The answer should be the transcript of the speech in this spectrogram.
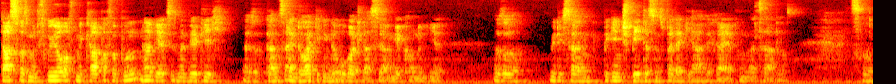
das, was man früher oft mit Grappa verbunden hat. Jetzt ist man wirklich also ganz eindeutig in der Oberklasse angekommen hier. Also würde ich sagen, beginnt spätestens bei der Chiari-Reihe von Mazzaro. So.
